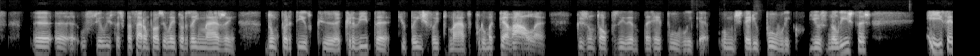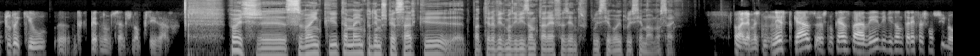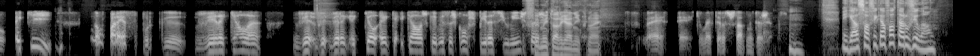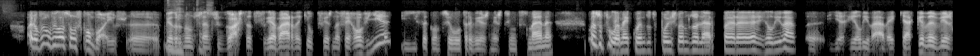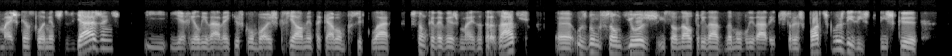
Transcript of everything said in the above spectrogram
Uh, uh, os socialistas passaram para os eleitores a imagem de um partido que acredita que o país foi tomado por uma cavala que juntou ao Presidente da República, o Ministério Público e os jornalistas, e isso é tudo aquilo uh, de que Pedro Nuno Santos não precisava. Pois, se bem que também podemos pensar que pode ter havido uma divisão de tarefas entre polícia boa e polícia mau, não sei. Olha, mas neste caso, no caso da AD, a divisão de tarefas funcionou. Aqui não parece, porque ver aquela. Ver, ver, aquel, aquelas cabeças conspiracionistas. Foi muito orgânico, não é? É, é, aquilo deve ter assustado muita gente. Hum. Miguel, só fica a faltar o vilão. Olha, o vilão são os comboios. Uh, Pedro Nuno Santos gosta de se gabar daquilo que fez na ferrovia, e isso aconteceu outra vez neste fim de semana. Mas o problema é quando depois vamos olhar para a realidade. Eh, e a realidade é que há cada vez mais cancelamentos de viagens, e, e, a realidade é que os comboios que realmente acabam por circular estão cada vez mais atrasados. Uh, os números são de hoje e são da Autoridade da Mobilidade e dos Transportes, que nos diz isto. Diz que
